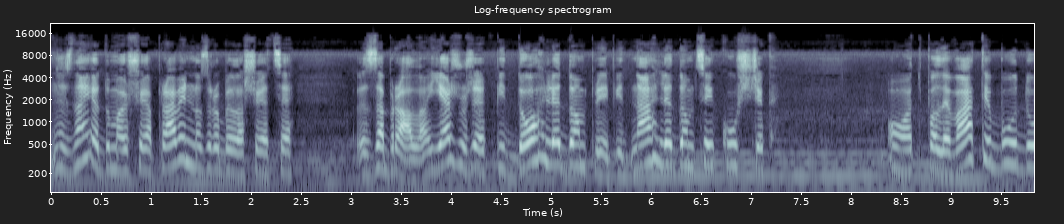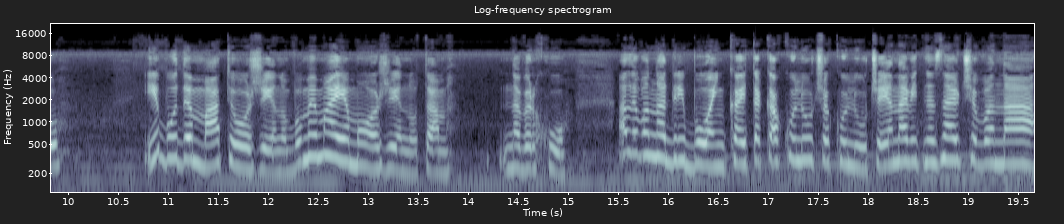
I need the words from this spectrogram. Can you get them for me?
Не знаю, я думаю, що я правильно зробила, що я це забрала. Я ж уже під доглядом, під наглядом цей кущик. От, поливати буду. І будемо мати ожину, бо ми маємо ожину там наверху. Але вона дрібонька і така колюча-колюча. Я навіть не знаю, чи вона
